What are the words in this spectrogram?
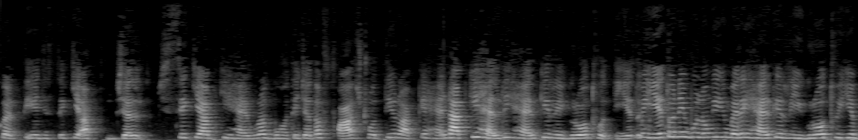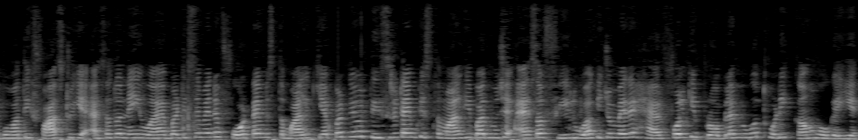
करती है, जिससे कि आप जल, जिससे कि आपकी हेयर ग्रोथ बहुत ही ज़्यादा फास्ट होती है और आपके हेयर आपकी हेल्दी हेयर की रीग्रोथ होती है। तो मैं ये तो नहीं बोलूँगी कि मेरे हेयर की रीग्रोथ हुई है, बहुत ही फास्ट हुई है, ऐसा तो नहीं हुआ है बट इसे मैंने फोर टाइम इस्तेमाल किया, पर तीसरे टाइम के इस्तेमाल के बाद मुझे ऐसा फील हुआ कि जो मेरे हेयर फॉल की प्रॉब्लम है, वो थोड़ी कम हो गई है।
